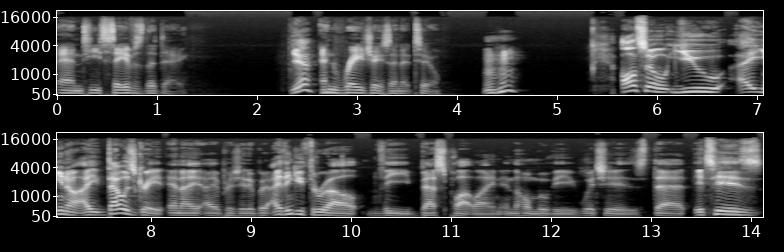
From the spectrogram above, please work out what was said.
and he saves the day. Yeah. And Ray J's in it too. Also, you, I, you know, I that was great, and I, I appreciate it. But I think you threw out the best plot line in the whole movie, which is that it's his.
